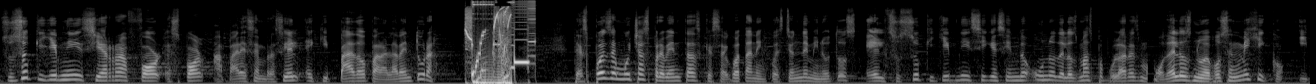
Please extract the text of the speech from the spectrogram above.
Suzuki Jimny Sierra Ford Sport aparece en Brasil equipado para la aventura. Después de muchas preventas que se agotan en cuestión de minutos, el Suzuki Jimny sigue siendo uno de los más populares modelos nuevos en México y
